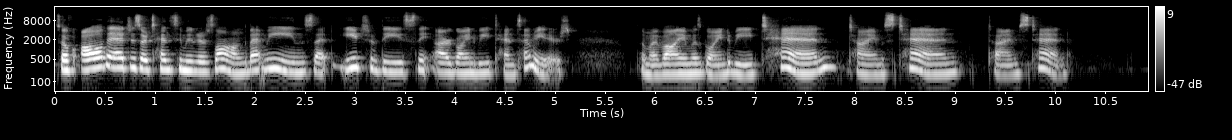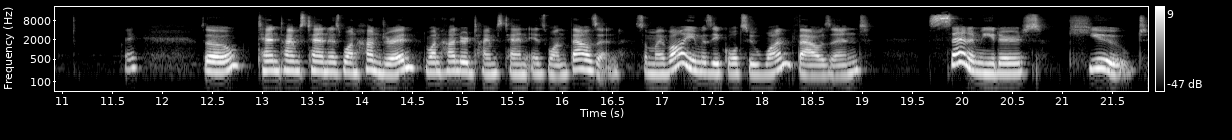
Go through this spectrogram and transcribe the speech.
So if all the edges are 10 centimeters long, that means that each of these are going to be 10 centimeters. So my volume is going to be 10 times 10 times 10. Okay, so 10 times 10 is 100. 100 times 10 is 1,000. So my volume is equal to 1,000 centimeters cubed.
